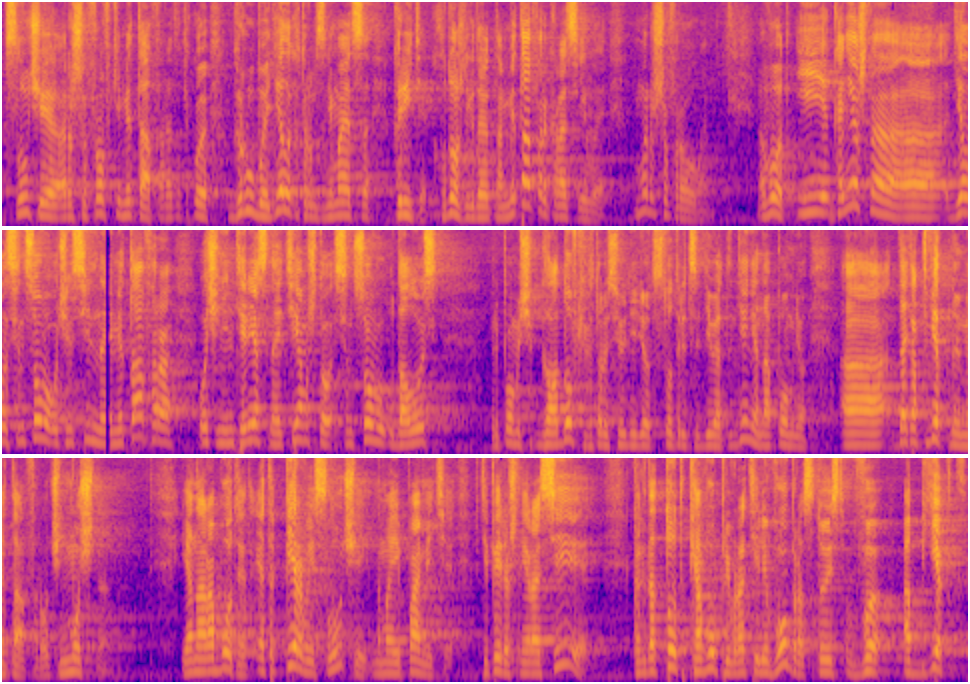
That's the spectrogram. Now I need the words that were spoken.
в случае расшифровки метафор. Это такое грубое дело, которым занимается критик. Художник дает нам метафоры красивые, мы расшифровываем. Вот. И, конечно, э, дело Сенцова очень сильная метафора, очень интересная тем, что Сенцову удалось при помощи голодовки, которая сегодня идет 139 день, я напомню, э, дать ответную метафору, очень мощную. И она работает. Это первый случай на моей памяти в теперешней России – когда тот, кого превратили в образ, то есть в объект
